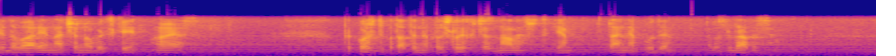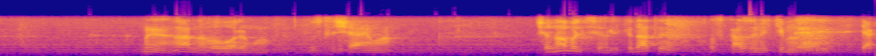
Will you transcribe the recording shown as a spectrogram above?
від аварії на Чорнобильській АЕС. Також депутати не прийшли, хоча знали, що таке питання буде розглядатися. Ми гарно говоримо, зустрічаємо чорнобильців, ліквідати, розказуємо, які ми, як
